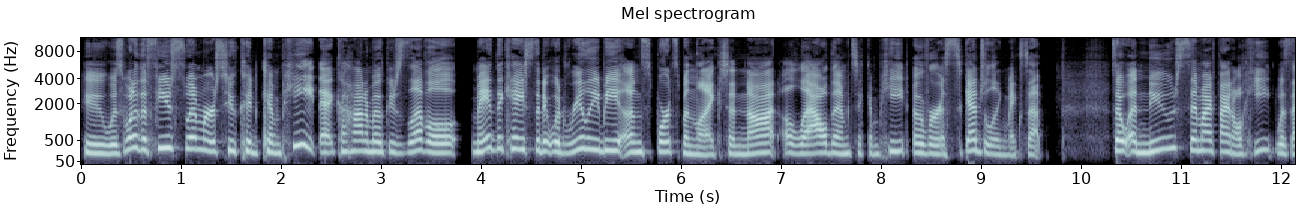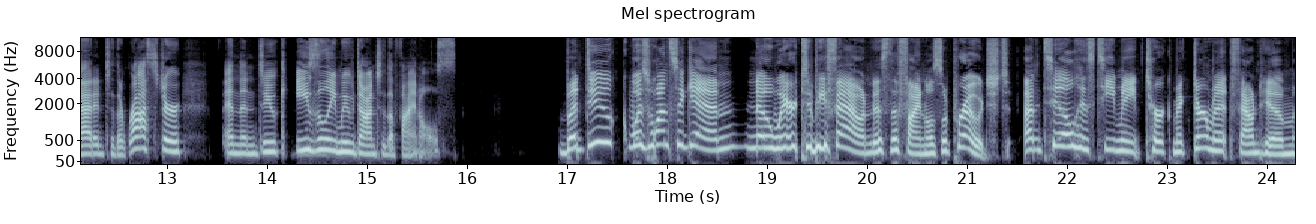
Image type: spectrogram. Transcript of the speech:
who was one of the few swimmers who could compete at Kahanamoku's level, made the case that it would really be unsportsmanlike to not allow them to compete over a scheduling mix up. So a new semifinal heat was added to the roster, and then Duke easily moved on to the finals. But Duke was once again nowhere to be found as the finals approached, until his teammate Turk McDermott found him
